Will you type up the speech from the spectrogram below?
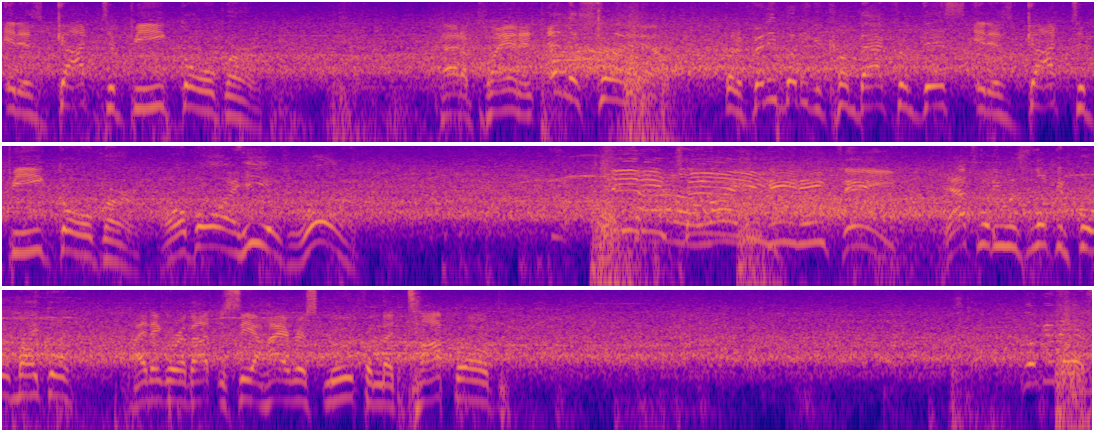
it has got to be Goldberg. Had a plan and, And the slam. But if anybody could come back from this, it has got to be Goldberg. Oh boy, he is rolling. DDT. That's what he was looking for, Michael. I think we're about to see a high-risk move from the top rope. Look at this.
